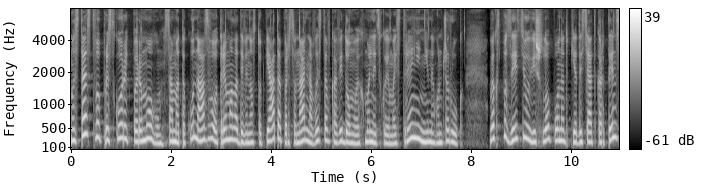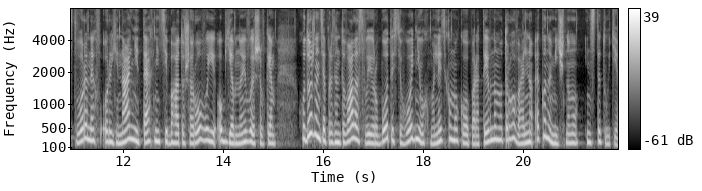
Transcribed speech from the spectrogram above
Мистецтво прискорить перемогу. Саме таку назву отримала 95-та персональна виставка відомої хмельницької майстрині Ніни Гончарук. В експозицію увійшло понад 50 картин, створених в оригінальній техніці багатошарової об'ємної вишивки. Художниця презентувала свої роботи сьогодні у Хмельницькому кооперативному торговельно-економічному інституті.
